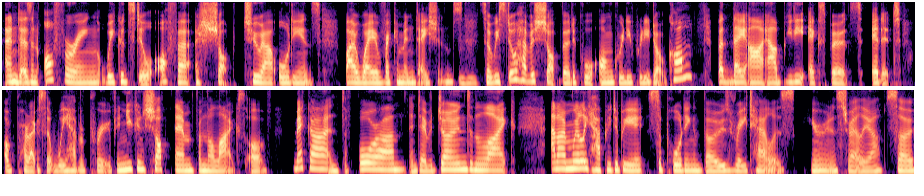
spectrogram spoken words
and as an offering, we could still offer a shop to our audience by way of recommendations. Mm-hmm. So we still have a shop vertical on grittypretty.com, but they are our beauty experts edit of products that we have approved. And you can shop them from the likes of Mecca and Sephora and David Jones and the like. And I'm really happy to be supporting those retailers here in Australia. So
